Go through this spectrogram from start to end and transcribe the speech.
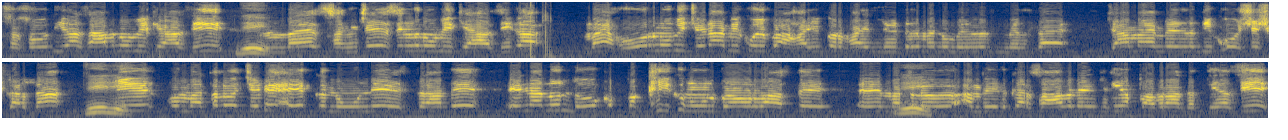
ਸਸੋਦੀਆ ਸਾਹਿਬ ਨੂੰ ਵੀ ਕਿਹਾ। ਸੀ ਮੈਂ ਸੰਜੇ ਸਿੰਘ ਨੂੰ ਵੀ ਕਿਹਾ ਸੀਗਾ। ਮੈਂ ਹੋਰ ਨੂੰ ਵੀ ਜਿਹੜਾ ਵੀ ਕੋਈ ਹਾਈ ਪ੍ਰੋਫਾਈਲ ਲੀਡਰ ਮੈਨੂੰ ਮਿਲ- ਮਿਲਦਾ ਹੈ ਜਾਂ ਮੈਂ ਮਿਲਣ ਦੀ ਕੋਸ਼ਿਸ਼ ਕਰਦਾ ਜੀ, ਜੀ। ਕਿ ਉਹ ਮਤਲਬ ਜਿਹੜੇ ਇਹ ਕਾਨੂੰਨ ਨੇ ਇਸ ਤਰ੍ਹਾਂ ਦੇ ਇਹਨਾਂ ਨੂੰ ਲੋਕ ਪੱਖੀ ਕਾਨੂੰਨ ਬਣਾਉਣ ਵਾਸਤੇ ਇਹ ਮਤਲਬ ਅੰਬੇਦਕਰ ਸਾਹਿਬ ਨੇ ਜਿਹੜੀਆਂ ਪਾਵਰਾਂ ਦਿੱਤੀਆਂ ਸੀ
